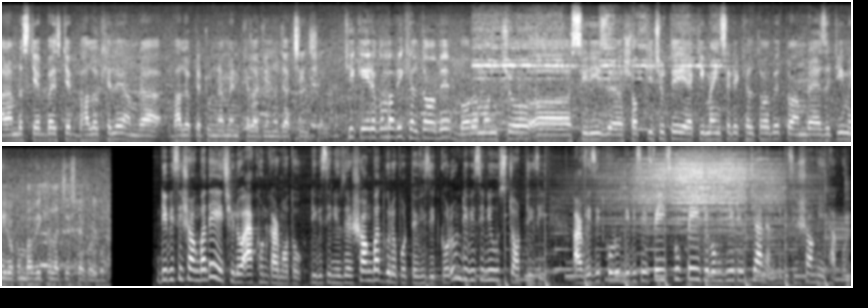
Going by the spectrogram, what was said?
আর আমরা স্টেপ বাই স্টেপ ভালো খেলে আমরা ভালো একটা টুর্নামেন্ট খেলার জন্য যাচ্ছি ইনশাল্লাহ ঠিক এরকমভাবেই খেলতে হবে। বড় মঞ্চ সিরিজ সব কিছুতেই একই মাইন্ডসেটে খেলতে হবে। তো আমরা অ্যাজ এ টিম এরকমভাবেই খেলার চেষ্টা করব। ডিবিসি সংবাদে এই ছিল এখনকার মতো। ডিবিসি নিউজের সংবাদগুলো পড়তে ভিজিট করুন ডিবিসি নিউজ ডট টিভি। আর ভিজিট করুন ডিবিসির ফেসবুক পেজ এবং ইউটিউব চ্যানেল ডিবিসির সঙ্গেই থাকুন।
